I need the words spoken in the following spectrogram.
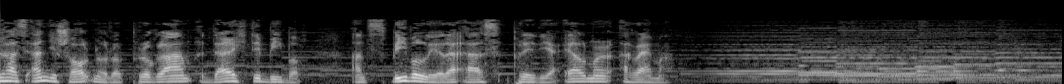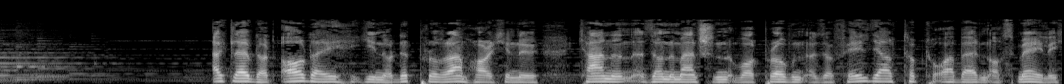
Du hast angeschaut naar het programma Durch de Bibel. Als Bibellehrer is prediker Elmer Rema. Ik geloof dat al die die naar dit programma horen nu, kunnen zo'n mensen wat proben zoveel geld op te arbeiden als mogelijk,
